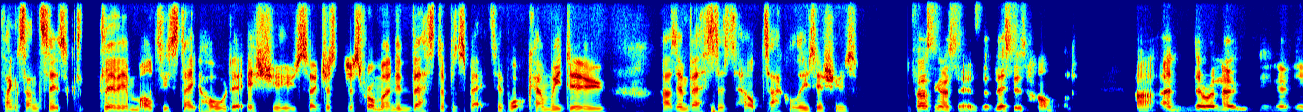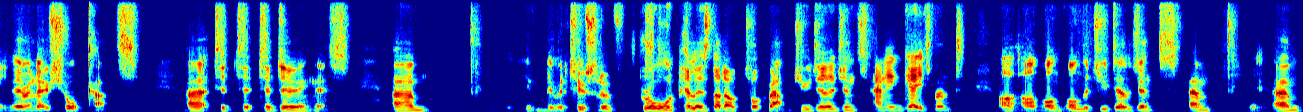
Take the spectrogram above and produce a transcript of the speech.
Thanks, Anthony. It's clearly a multi-stakeholder issue. So just just from an investor perspective, what can we do as investors to help tackle these issues? The first thing I say is that this is hard, uh, and there are no you know, there are no shortcuts uh, to, to, to doing this. Um, there were two sort of broad pillars that I'll talk about: due diligence and engagement. Uh, on, on the due diligence, um, um,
